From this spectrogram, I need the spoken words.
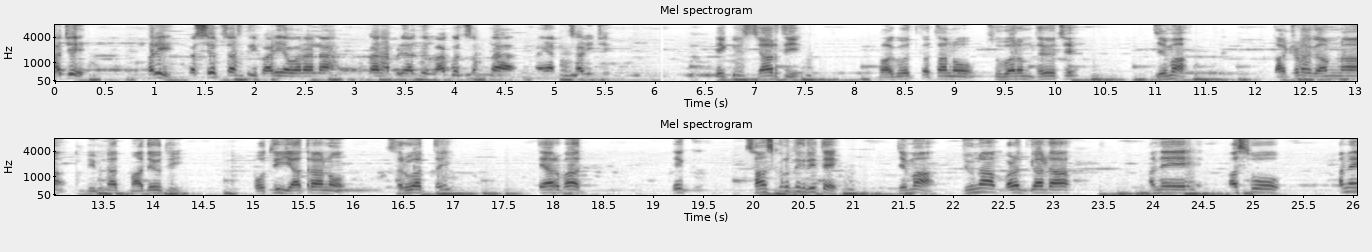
આજે ફરી કશ્યપ શાસ્ત્રી ભાડિયાવાળાના પ્રકાર આપણે આજે ભાગવત સપ્તાહ અહીંયા પછાડી છે. એકવીસ ચારથી ભાગવત કથાનો શુભારંભ થયો છે, જેમાં કાઠડા ગામના ભીમનાથ મહાદેવથી પોથી યાત્રાનો શરૂઆત થઈ. ત્યારબાદ એક સાંસ્કૃતિક રીતે જેમાં જૂના બળદગાડા અને અશ્વો અને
